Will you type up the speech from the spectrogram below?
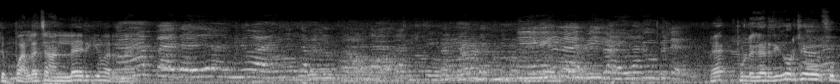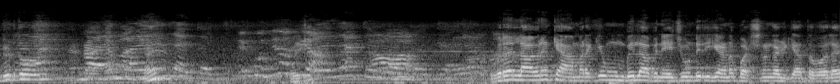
ഇത് പല ചാനലായിരിക്കും വരണേ ഏ പുള്ളിക്കാരത്തേക്ക് കുറച്ച് ഫുഡ് എടുത്തോളൂ? ഇവരെല്ലാവരും ക്യാമറയ്ക്ക് മുമ്പിൽ അഭിനയിച്ചുകൊണ്ടിരിക്കുകയാണ്. ഭക്ഷണം കഴിക്കാത്ത പോലെ.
